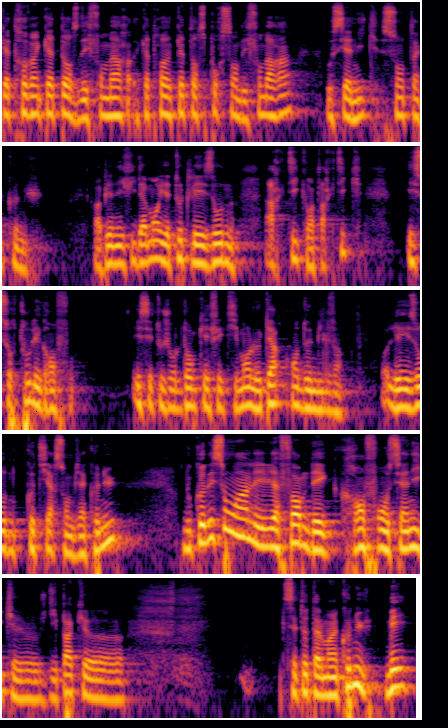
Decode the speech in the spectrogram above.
94%, des fonds, marins, 94 des fonds marins océaniques sont inconnus. Alors bien évidemment, il y a toutes les zones arctiques, antarctiques, et surtout les grands fonds. Et c'est toujours donc effectivement le cas en 2020. Les zones côtières sont bien connues, nous connaissons hein, la forme des grands fonds océaniques. Euh, je ne dis pas que c'est totalement inconnu. Mais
